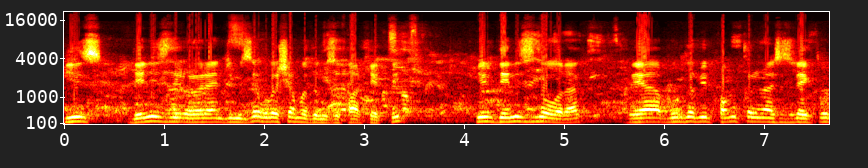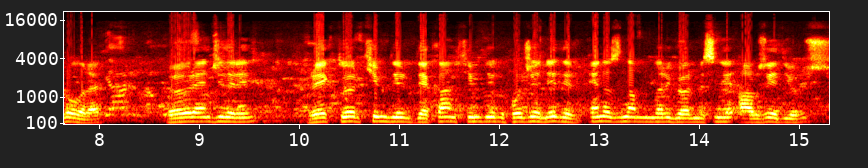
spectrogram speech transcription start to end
biz Denizli öğrencimize ulaşamadığımızı fark ettik. Bir Denizli olarak veya burada bir Pamukkale Üniversitesi rektörü olarak öğrencilerin rektör kimdir, dekan kimdir, hoca nedir en azından bunları görmesini arzu ediyoruz.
